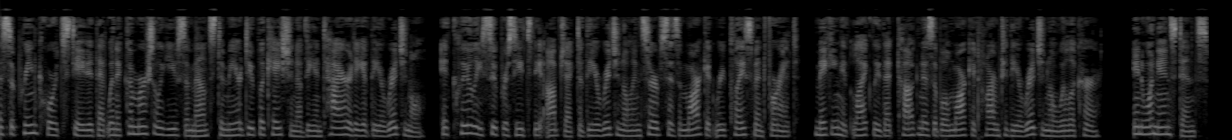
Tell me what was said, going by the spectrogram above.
the Supreme Court stated that when a commercial use amounts to mere duplication of the entirety of the original, it clearly supersedes the object of the original and serves as a market replacement for it, making it likely that cognizable market harm to the original will occur. In one instance,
